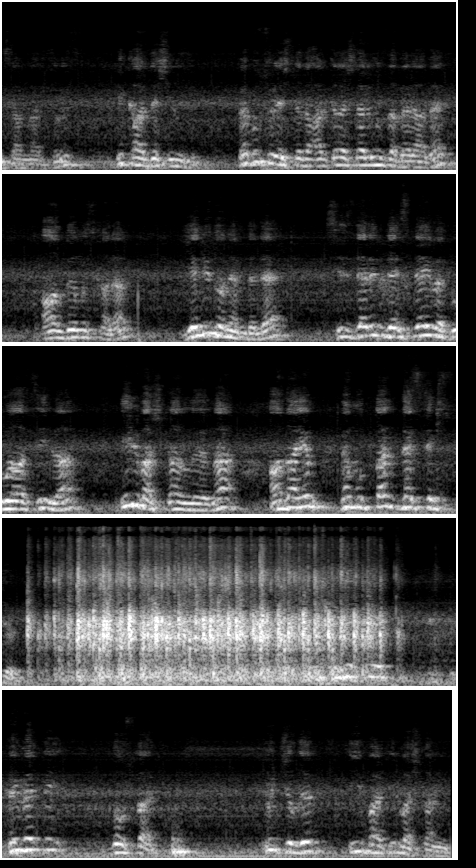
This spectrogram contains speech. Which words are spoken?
insanlarsınız, bir kardeşinizim. Ve bu süreçte de arkadaşlarımızla beraber aldığımız karar, yeni dönemde de sizlerin desteği ve duasıyla il başkanlığına adayım ve muttan destek istiyorum. Kıymetli, kıymetli dostlar, üç yıldır İyi Parti il başkanıyım.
